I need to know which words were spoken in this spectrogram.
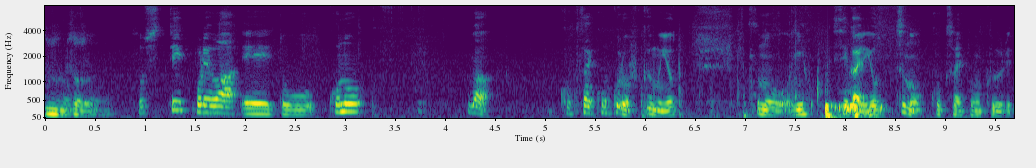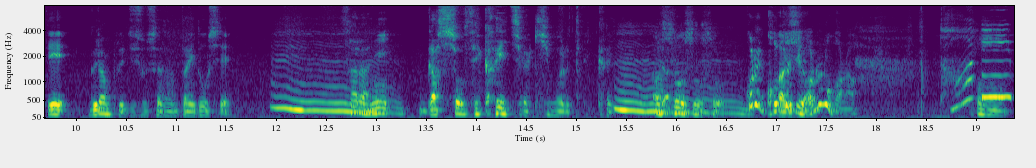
うんそう。そしてこれは、えー、とこの、まあ、国際コンクールを含むよその日本世界の4つの国際コンクールでグランプリ受賞した団体同士でうんさらに合唱世界一が決まる大会、うんあそうそうそう。これ今年あるのかな？台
